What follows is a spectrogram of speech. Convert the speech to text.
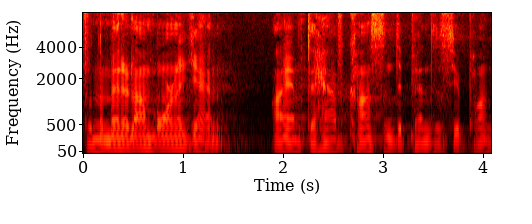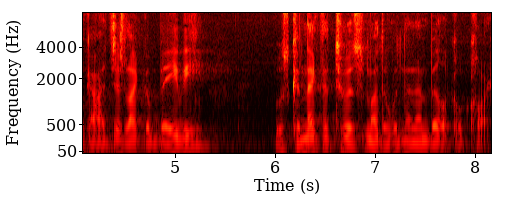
From the minute I'm born again, I am to have constant dependency upon God, just like a baby who's connected to his mother with an umbilical cord.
